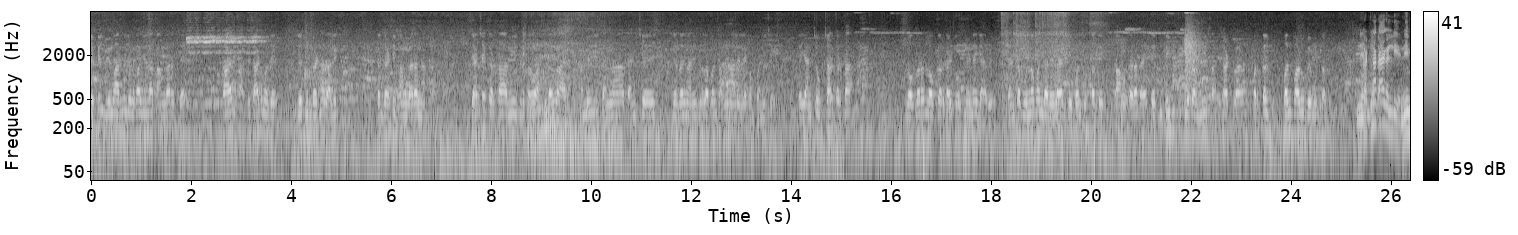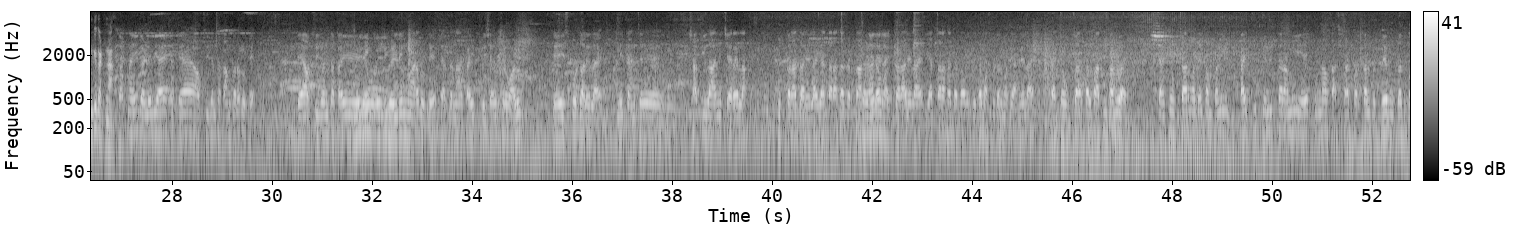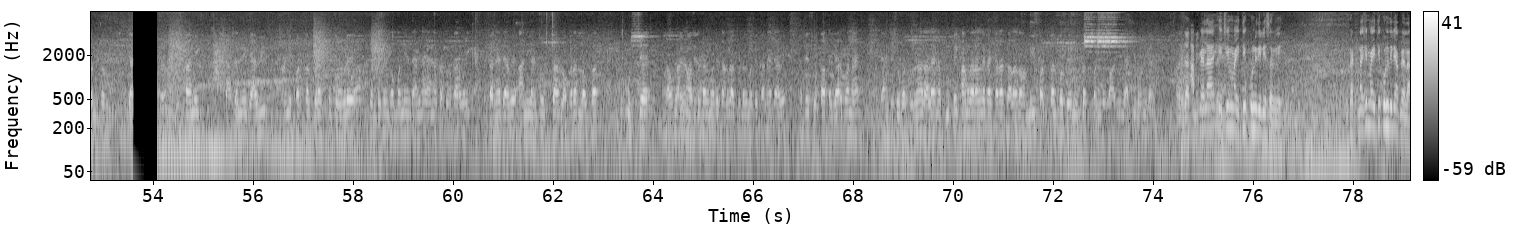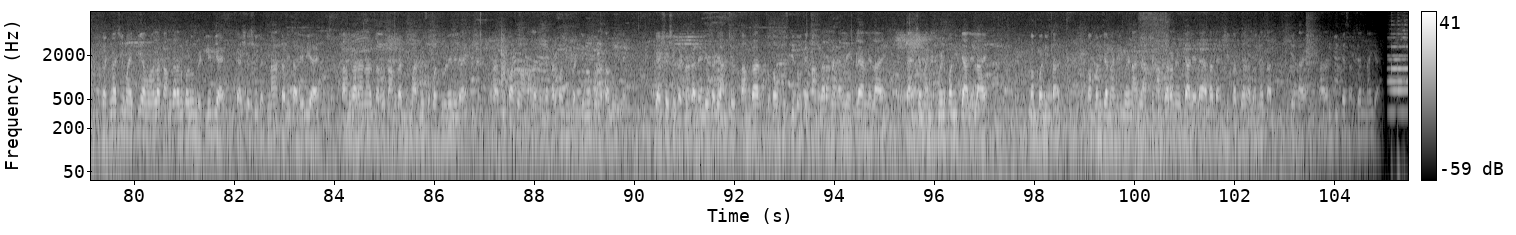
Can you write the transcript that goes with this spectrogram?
शकील विमारणी जळगाव जिल्हा कामगार अध्यक्ष काल सातशे साठमध्ये जे दुर्घटना झाली कंत्राटी कामगारांना. त्याच्याकरता आम्ही इकडे सर्व हॉस्पिटलला आहे. आम्ही त्यांना त्यांचे जनरल मॅनेजरला पण सांगून आलेले कंपनीचे. तर यांचे उपचार करता लवकरात लवकर काही ठोस निर्णय घ्यावे. त्यांचं बोलणं पण झालेलं आहे ते पण स्वतः ते कामं करत आहे. ते कुठेही चुकले तर आम्ही साडेसाठला पर्कल बंद पाडू बेमुदत घटना काय घडली आहे? नेमकी घटना? घटना ही घडलेली आहे तर त्या ऑक्सिजनचं काम करत होते. त्या ऑक्सिजनचं काही वेल्डिंग मारत होते. त्याचं ना काही प्रेशर बिशर वाढून ते स्फोट झालेला आहे. आणि त्यांचे छातीला आणि चेहऱ्याला खूप त्रास झालेला आहे. या त्रासाकरता जळालेला आहे. या त्रासाकरता रिदम हॉस्पिटलमध्ये आणलेला आहे. त्यांचा उपचार कालपासून चालू आहे. त्यांचे उपचारमध्ये कंपनी काही चूक केली तर आम्ही हे पूर्ण सातशे साठ प्रकल्प बेमुदत बंद करू. स्थानिक शासनाने घ्यावी. आणि प्रकल्पग्रस्त जेवढे जनरेशन कंपनी आहे त्यांना यांना कठोर कारवाई करण्यात यावे आणि यांचे उपचार लवकरात लवकर उच्च दवाखाने हॉस्पिटलमध्ये चांगल्या हॉस्पिटलमध्ये करण्यात यावे. तर ते स्वतः तयार पण आहे. त्यांच्यासोबत बोलणं झालं आहे ना कुठेही कामगारांना काही त्रास झाला तर आम्ही प्रकल्प बेमुदत बंद पाडू याची नोंद घ्या. आपल्याला याची माहिती कोणी दिली सर्व? घटनाची माहिती कोणी दिली आपल्याला? घटनाची माहिती आम्हाला कामगारांकडून भेटलेली आहे. कशी अशी घटना तळी झालेली आहे. कामगारांना सर्व कामगार बिमारणीसोबत जुळलेले आहे रात्रीपासून आम्हाला संध्याकाळपासून कंटिन्यू बोलणं चालू होते. की अशी अशी घटना झालेली आहे. तरी आमचे कामगार स्वतः उपस्थित होते. कामगारांना त्यांना इकडे आणलेलं आहे. त्यांचे मॅनेजमेंट पण इथे आलेलं आहे. कंपनीचा कंपनीच्या मॅनेजमेंट आणि आमच्या कामगारांना इथे आलेलं आहे. आता त्यांची तब्येत हलवण्यात येत आहे. कारण की इथे सर्जन नाही आहे.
